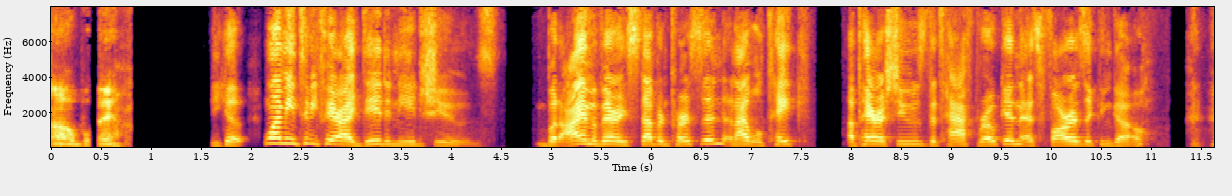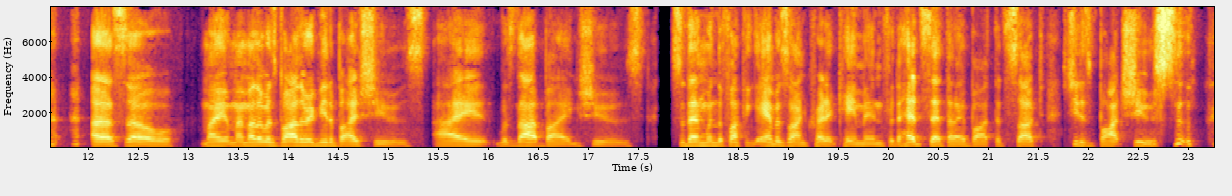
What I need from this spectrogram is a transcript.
Oh boy. Because, well, I mean, to be fair, I did need shoes, but I am a very stubborn person, and I will take a pair of shoes that's half broken as far as it can go. Uh, so my my mother was bothering me to buy shoes. I was not buying shoes. So then when the fucking Amazon credit came in for the headset that I bought that sucked, she just bought shoes.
